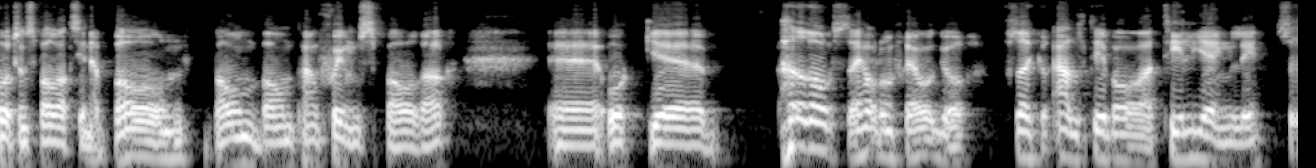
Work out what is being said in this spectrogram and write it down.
Folk som sparar till sina barn, barnbarn, pensionssparar. Eh, och eh, hör av sig, har de frågor, försöker alltid vara tillgänglig. Så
